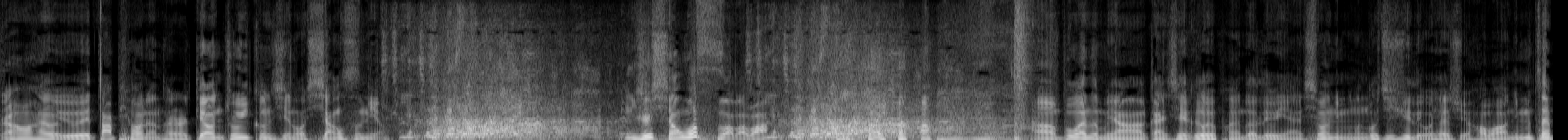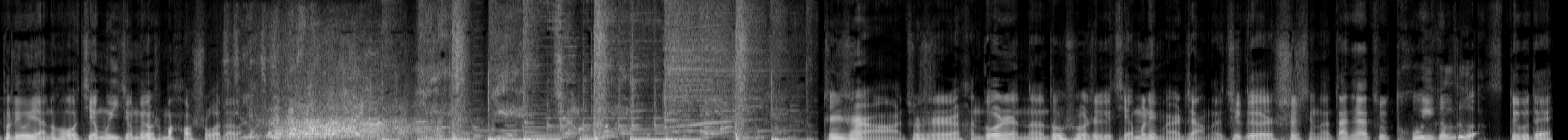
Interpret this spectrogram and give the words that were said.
然后还有一位大漂亮，他说：“掉，你终于更新了，我想死你了。你是想我死了吧？”啊，不管怎么样啊，感谢各位朋友的留言，希望你们能够继续留下去，好不好？你们再不留言的话，我节目已经没有什么好说的了。真事儿啊，就是很多人呢都说这个节目里面讲的这个事情呢，大家就图一个乐子，对不对？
